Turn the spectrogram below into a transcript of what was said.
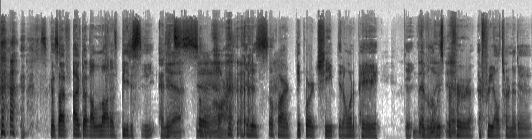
Because I've I've done a lot of B2C and yeah. it's so yeah, yeah. hard. it is so hard. People are cheap, they don't want to pay they, they will always prefer a free alternative.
